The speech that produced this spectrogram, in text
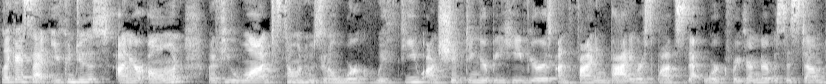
like I said, you can do this on your own. But if you want someone who's going to work with you on shifting your behaviors, on finding body responses that work for your nervous system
